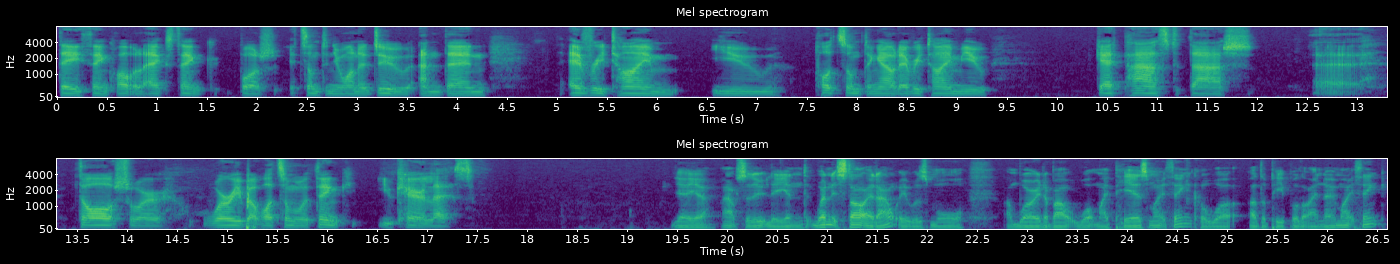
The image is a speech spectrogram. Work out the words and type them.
they think? What will X think? But it's something you want to do, and then every time you put something out, every time you get past that. Uh, thought or worry about what someone would think, you care less. Yeah, yeah, absolutely. And when it started out, it was more I'm worried about what my peers might think or what other people that I know might think.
